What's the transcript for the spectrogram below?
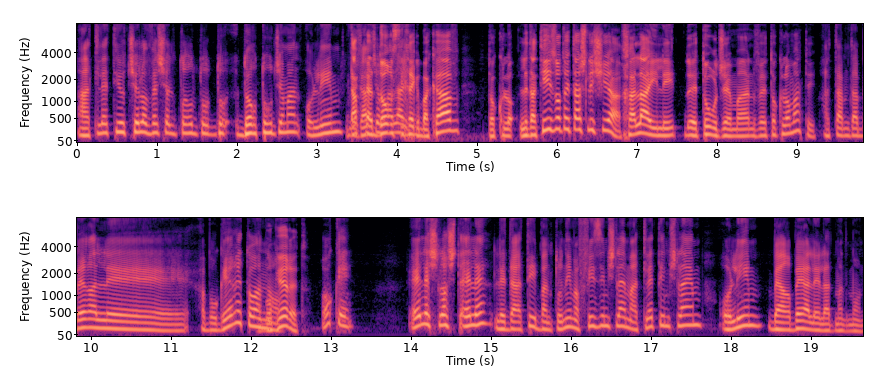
האתלטיות שלו ושל דור, דור, דור, דור תורג'מן עולים. דווקא דור. שיחק בקו, טוקלו... לדעתי זאת הייתה שלישייה. חלילי, תורג'מן וטוקלומטי. אתה מדבר על uh, הבוגרת או הנוער? בוגרת. אוקיי. אלה שלושת אלה, לדעתי, בנתונים הפיזיים שלהם, האתלטיים שלהם, עולים בהרבה על אלעד מדמון.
